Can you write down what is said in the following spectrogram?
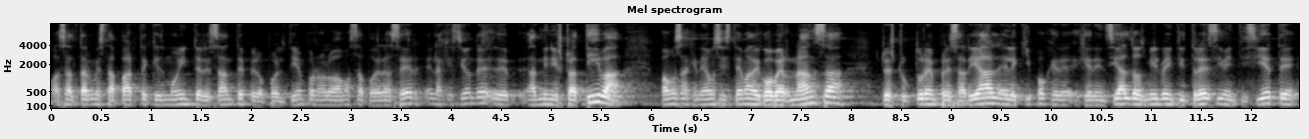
Voy a saltarme esta parte que es muy interesante, pero por el tiempo no lo vamos a poder hacer. En la gestión administrativa vamos a generar un sistema de gobernanza, reestructura empresarial, el equipo gerencial 2023 y 2027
